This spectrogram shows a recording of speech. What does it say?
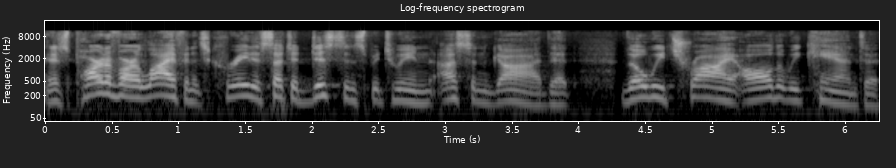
And it's part of our life, and it's created such a distance between us and God that though we try all that we can to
